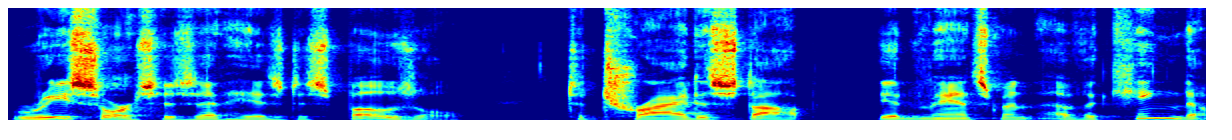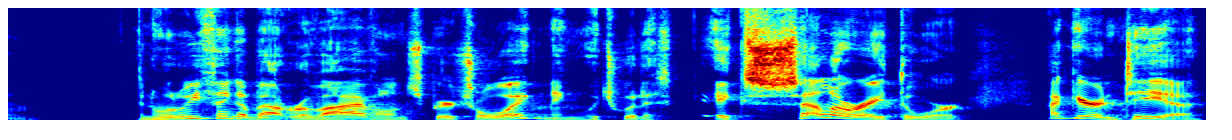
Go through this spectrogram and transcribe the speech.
resources at his disposal to try to stop the advancement of the kingdom. And when we think about revival and spiritual awakening, which would accelerate the work, I guarantee you,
